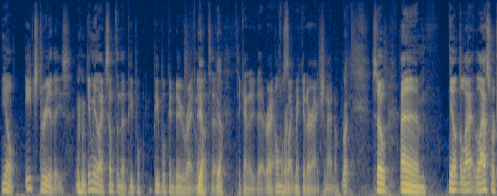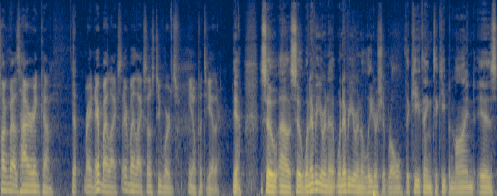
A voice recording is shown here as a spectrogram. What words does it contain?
you know, each three of these. Give me like something that people people can do right now Mm-hmm. Yeah, to yeah. to kind of do that. Right, almost Right. like make it our action item. Right. So, um, you know, the, la- the last one we're talking about is higher income. Yep. Right, and everybody likes everybody likes those two words. You know, put together. Yeah. So uh, so whenever you're in a whenever you're in a leadership role, the key thing to keep in mind is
